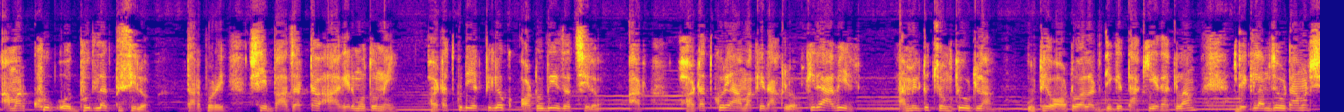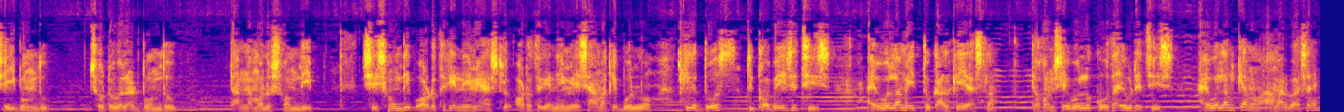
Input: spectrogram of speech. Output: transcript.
আমার খুব অদ্ভুত লাগতেছিল। তারপরে সেই বাজারটা আগের মতো নেই। হঠাৎ করে একটি লোক অটো দিয়ে যাচ্ছিল আর হঠাৎ করে আমাকে ডাকলো কিরে আবির? আমি একটু চমকে উঠলাম। উঠে অটোওয়ালার দিকে তাকিয়ে থাকলাম। দেখলাম যে ওটা আমার সেই বন্ধু, ছোটবেলার বন্ধু। তার নাম হলো সন্দীপ। সেই সন্দীপ অটো থেকে নেমে আসলো। অটো থেকে নেমে এসে আমাকে বলল কি দোষ তুই কবে এসেছিস? আমি বললাম, এই তো কালকেই আসলাম। তখন সে বলল, কোথায় উঠেছিস? আমি বললাম, কেন, আমার বাসায়?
